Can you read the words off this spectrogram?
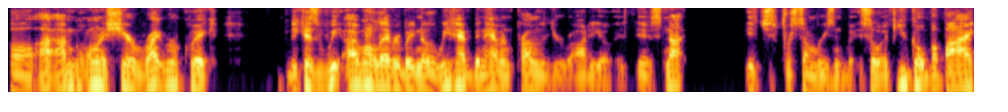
paul I, i'm i want to share right real quick because we i want to let everybody know that we have been having problems with your audio. It- it's not it's just for some reason but so if you go bye-bye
